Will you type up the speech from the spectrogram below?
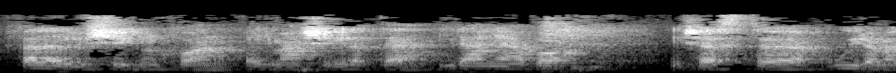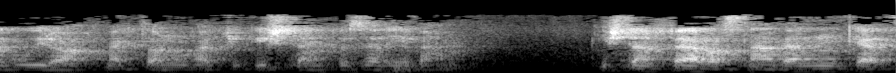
Felelősségünk van egymás élete irányába, és ezt újra meg újra megtanulhatjuk Isten közelében. Isten felhasznál bennünket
